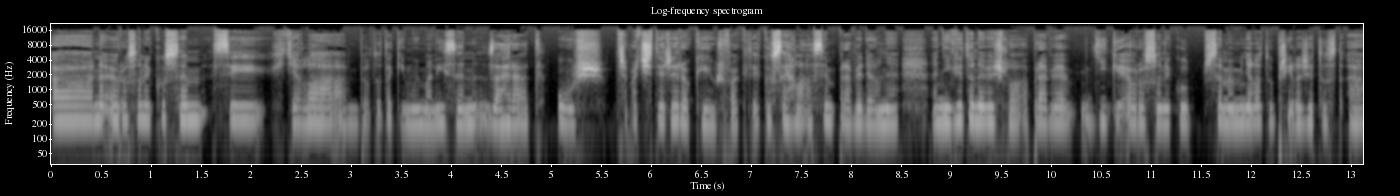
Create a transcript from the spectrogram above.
a na Eurosoniku jsem si chtěla, byl to taky můj malý sen, zahrát už třeba čtyři roky, už fakt jako se hlásím pravidelně a nikdy to nevyšlo a právě díky Eurosoniku jsem měla tu příležitost a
